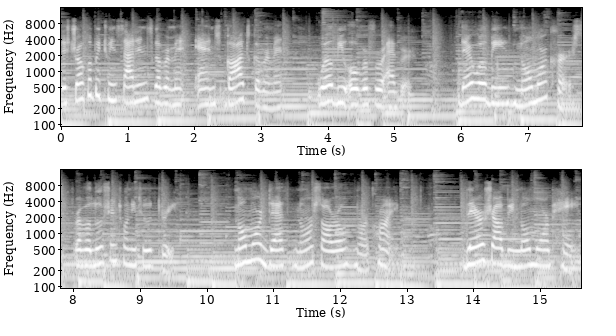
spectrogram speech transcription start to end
The struggle between Satan's government and God's government will be over forever. There will be no more curse. Revolution 22 3. No more death, nor sorrow, nor crying. There shall be no more pain,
